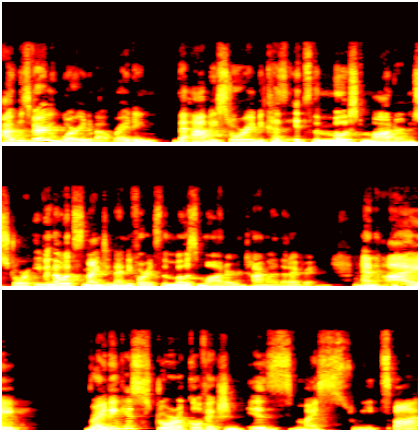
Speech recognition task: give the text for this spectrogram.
I was very worried about writing the Abby story because it's the most modern story. Even though it's 1994, it's the most modern timeline that I've written. Mm-hmm. And I writing historical fiction is my sweet spot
